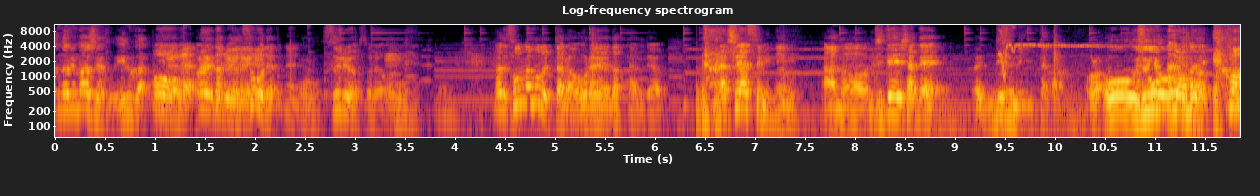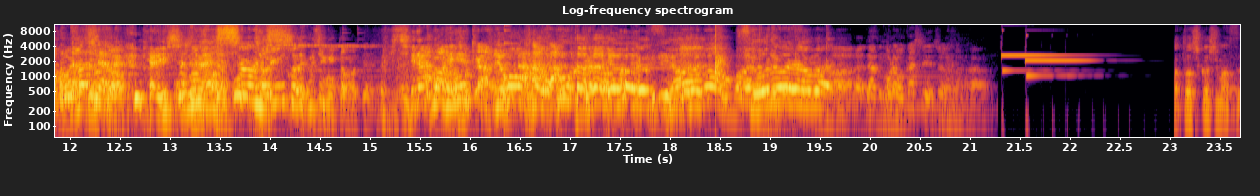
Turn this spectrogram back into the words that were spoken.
乗り回してるやつがいるからおう。いるね。えだっいるいるいる。てそうだよね。うん。するよそれは。だってそんなこと言ったら俺だってあれだよ。夏休みにあの自転車でディズニー行ったから。ほら。おお陽キャ同じ。だ同じじゃないいや一緒じゃない一緒俺チャ一緒リンコで富士行ったもんだって。知らない陽キャ陽キャやばお前それはやばい。だからこれおかしいでしょだから。年越します。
